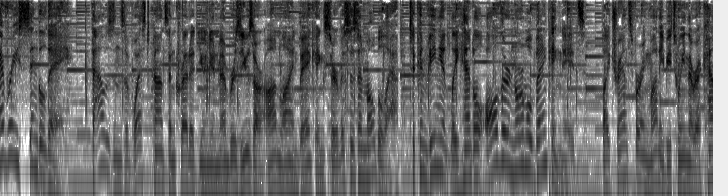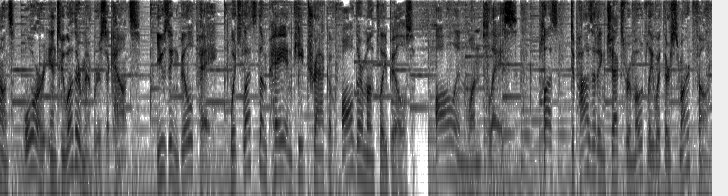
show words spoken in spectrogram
Every single day, thousands of Wisconsin Credit Union members use our online banking services and mobile app to conveniently handle all their normal banking needs, like transferring money between their accounts or into other members' accounts, using Bill Pay, which lets them pay and keep track of all their monthly bills, all in one place plus depositing checks remotely with their smartphone.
